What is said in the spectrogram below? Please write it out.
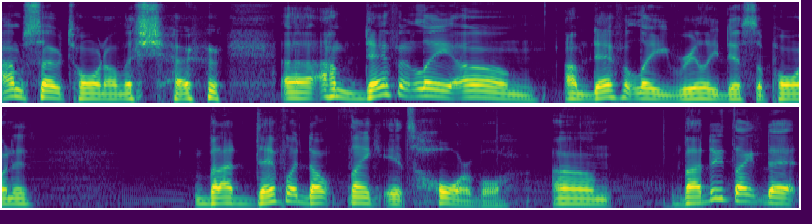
I'm so torn on this show. Uh, I'm definitely, um, I'm definitely really disappointed, but I definitely don't think it's horrible. Um, but I do think that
